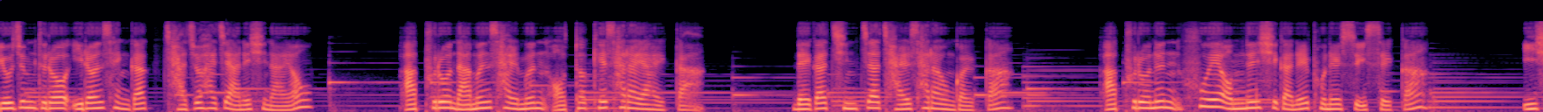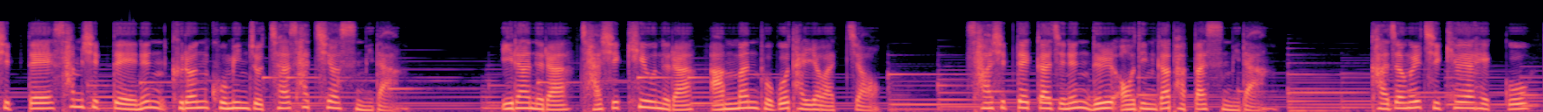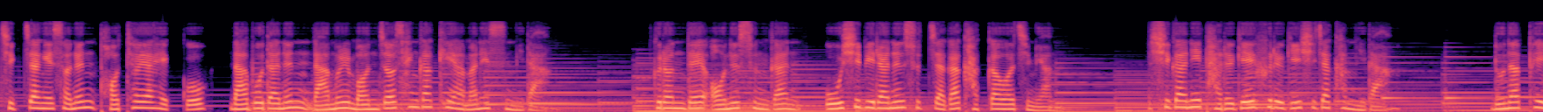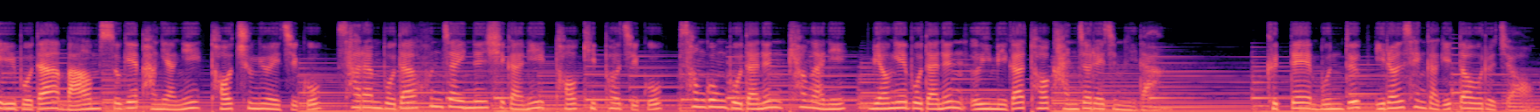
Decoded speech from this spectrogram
요즘 들어 이런 생각 자주 하지 않으시나요? 앞으로 남은 삶은 어떻게 살아야 할까? 내가 진짜 잘 살아온 걸까? 앞으로는 후회 없는 시간을 보낼 수 있을까? 20대, 30대에는 그런 고민조차 사치였습니다. 일하느라, 자식 키우느라 앞만 보고 달려왔죠. 40대까지는 늘 어딘가 바빴습니다. 가정을 지켜야 했고, 직장에서는 버텨야 했고, 나보다는 남을 먼저 생각해야만 했습니다. 그런데 어느 순간 50이라는 숫자가 가까워지면 시간이 다르게 흐르기 시작합니다. 눈앞의 일보다 마음속의 방향이 더 중요해지고 사람보다 혼자 있는 시간이 더 깊어지고 성공보다는 평안이 명예보다는 의미가 더 간절해집니다. 그때 문득 이런 생각이 떠오르죠.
